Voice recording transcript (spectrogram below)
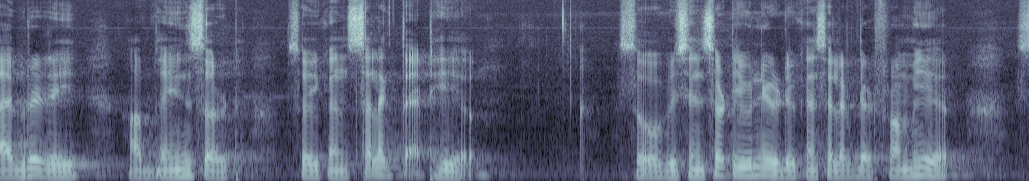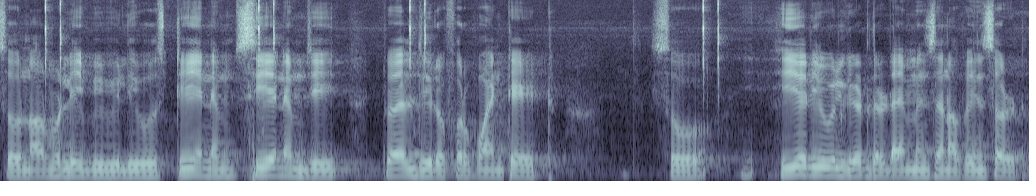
library of the insert. So you can select that here. So which insert you need, you can select that from here. So normally we will use TNM CNMG 1204.8. So here you will get the dimension of insert.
